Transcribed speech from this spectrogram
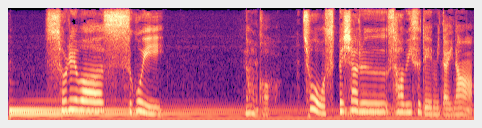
うん、それはすごいなんか超スペシャルサービスデーみたいな。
